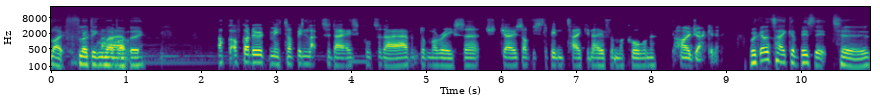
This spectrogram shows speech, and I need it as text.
like flooding my um, body. I've got to admit, I've been lackadaisical today. I haven't done my research. Joe's obviously been taking over in my corner, hijacking it. We're going to take a visit to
